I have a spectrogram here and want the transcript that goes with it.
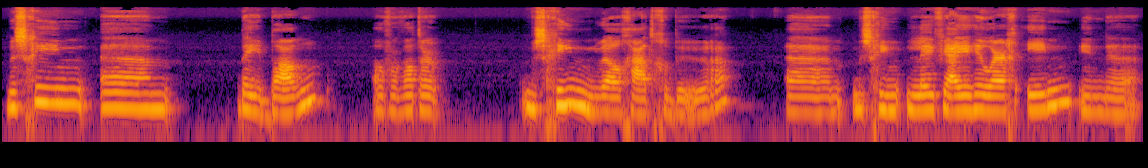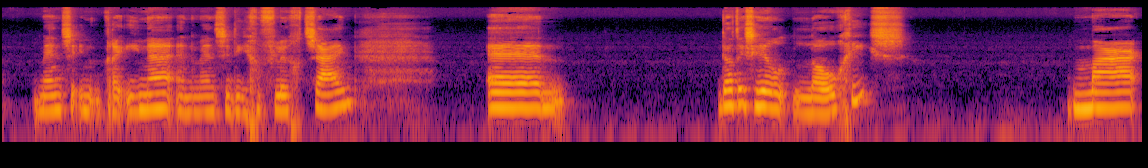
Misschien um, ben je bang over wat er misschien wel gaat gebeuren. Um, misschien leef jij je heel erg in, in de mensen in Oekraïne en de mensen die gevlucht zijn. En dat is heel logisch. Maar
